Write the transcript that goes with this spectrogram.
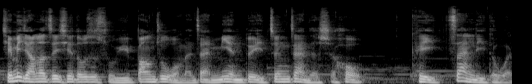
前面讲到这些都是属于帮助我们在面对征战的时候可以站立的稳，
